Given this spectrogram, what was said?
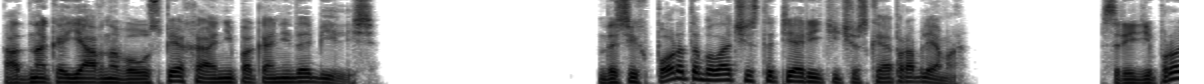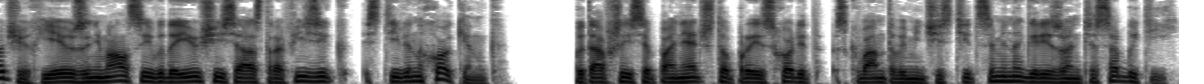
Однако явного успеха они пока не добились. До сих пор это была чисто теоретическая проблема. Среди прочих, ею занимался и выдающийся астрофизик Стивен Хокинг, пытавшийся понять, что происходит с квантовыми частицами на горизонте событий.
